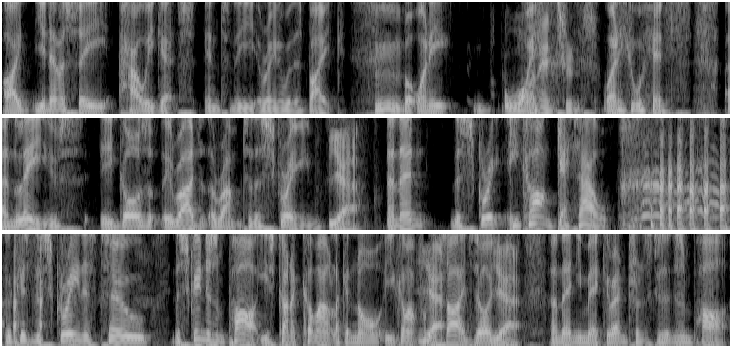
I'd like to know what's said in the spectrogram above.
I, you never see how he gets into the arena with his bike, but when he. What when, an entrance. When he wins and leaves, he goes up, he rides up the ramp to the screen, Yeah. and then the screen he can't get out because the screen is too the screen doesn't part you just kind of come out like a normal you come out from Yeah. the sides don't you Yeah. and then you make your entrance because it doesn't part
